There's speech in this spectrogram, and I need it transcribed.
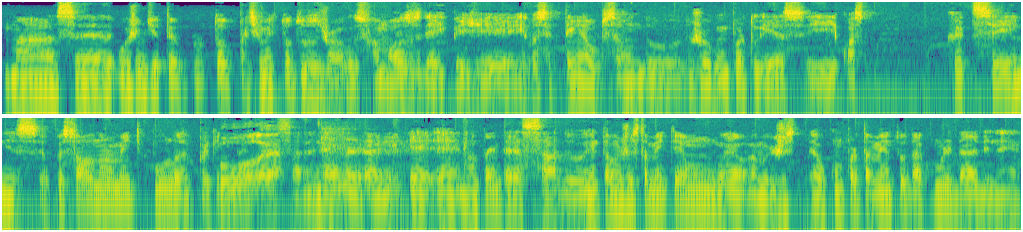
Mas é, hoje em dia, to- praticamente todos os jogos famosos de RPG, você tem a opção do, do jogo em português e com as cutscenes, o pessoal normalmente pula, porque não Pula, tem né? essa- É verdade. é, é, não está interessado. Então, justamente é, um, é, é é o comportamento da comunidade, né?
